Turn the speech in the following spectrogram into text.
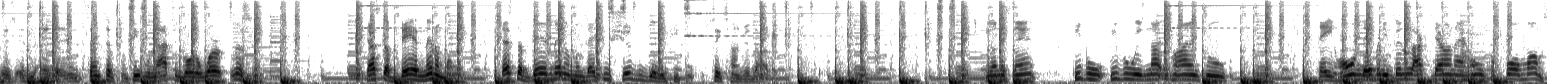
is, is, is an incentive for people not to go to work. Listen, that's the bare minimum. That's the bare minimum that you should be giving people $600. You understand? People people is not trying to stay home. They've already been locked down at home for four months.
